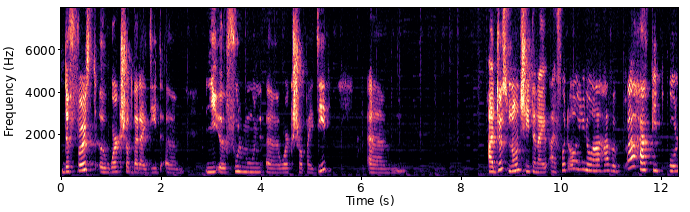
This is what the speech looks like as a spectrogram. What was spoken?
The first uh, workshop that I did, um, a full moon uh, workshop I did, um, I just launched it and I, I thought, oh, you know, I have a, I have people,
